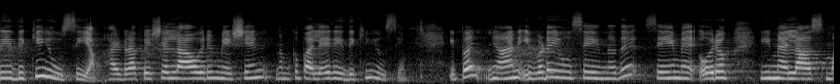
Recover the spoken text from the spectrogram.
രീതിക്ക് യൂസ് ചെയ്യാം. ഹൈഡ്രാഫേഷ്യൽ ആ ഒരു മെഷീൻ നമുക്ക് പല രീതിക്കും യൂസ് ചെയ്യാം. ഇപ്പം ഞാൻ ഇവിടെ യൂസ് ചെയ്യുന്നത് സെയിം ഓരോ ഈ മെലാസ്മ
